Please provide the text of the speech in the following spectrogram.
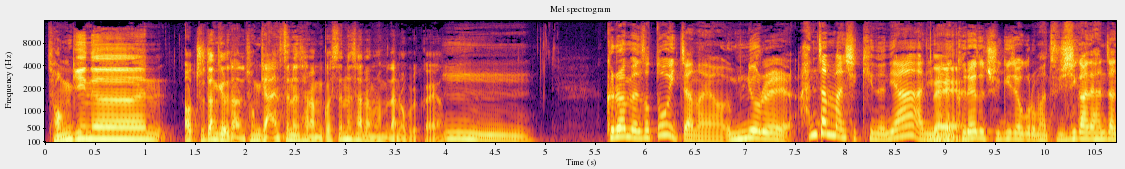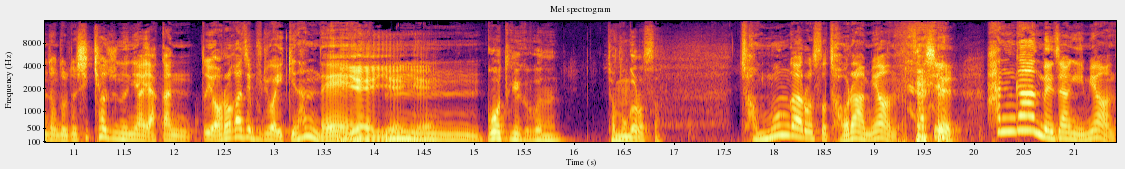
전기는 어, 두 단계로 나눠. 전기 안 쓰는 사람과 쓰는 사람을 한번 나눠볼까요? 음. 그러면서 또 있잖아요. 음료를 한 잔만 시키느냐, 아니면 네. 그래도 주기적으로 한 두 시간에 한 잔 정도를 또 시켜주느냐, 약간 또 여러 가지 부류가 있긴 한데. 예, 예, 예. 음, 그 어떻게 그거는 전문가로서? 전문가로서 저라면 사실 한가한 매장이면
